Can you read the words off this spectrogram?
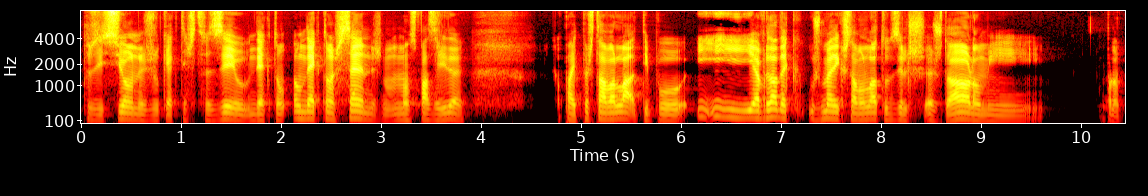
posicionas, o que é que tens de fazer, onde é que estão, onde é que estão as cenas, não, não se faz ideia. Pá, e depois estava lá, tipo... E, e, a verdade é que os médicos estavam lá, todos eles ajudaram-me e... Pronto,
